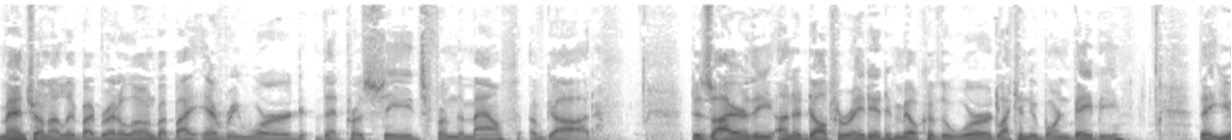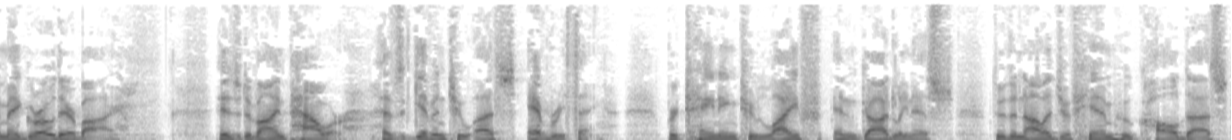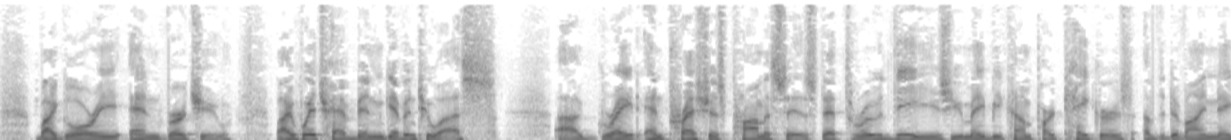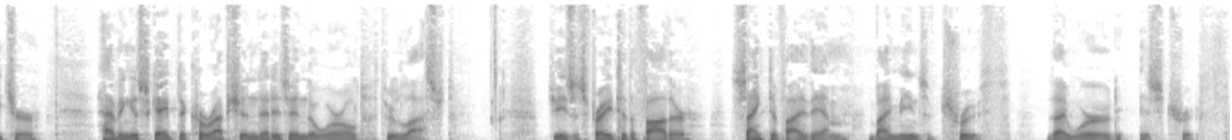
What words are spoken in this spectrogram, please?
Man shall not live by bread alone, but by every word that proceeds from the mouth of God. Desire the unadulterated milk of the word like a newborn baby, that you may grow thereby. His divine power has given to us everything pertaining to life and godliness through the knowledge of him who called us by glory and virtue, by which have been given to us uh, great and precious promises that through these you may become partakers of the divine nature, having escaped the corruption that is in the world through lust. Jesus prayed to the Father, sanctify them by means of truth. Thy word is truth.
